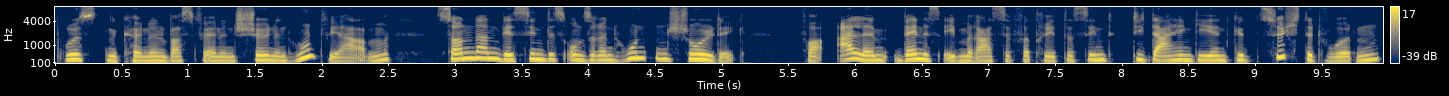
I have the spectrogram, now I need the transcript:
brüsten können, was für einen schönen Hund wir haben, sondern wir sind es unseren Hunden schuldig, vor allem wenn es eben Rassevertreter sind, die dahingehend gezüchtet wurden,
